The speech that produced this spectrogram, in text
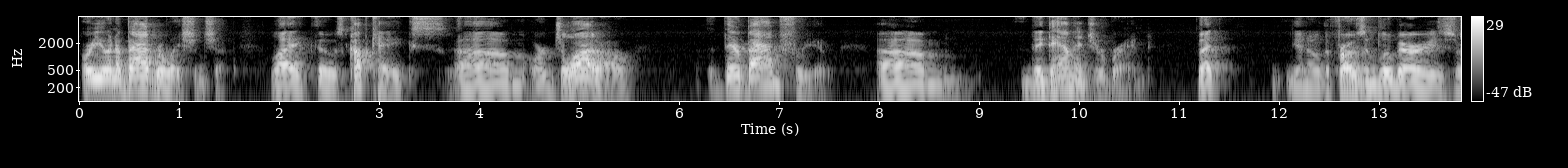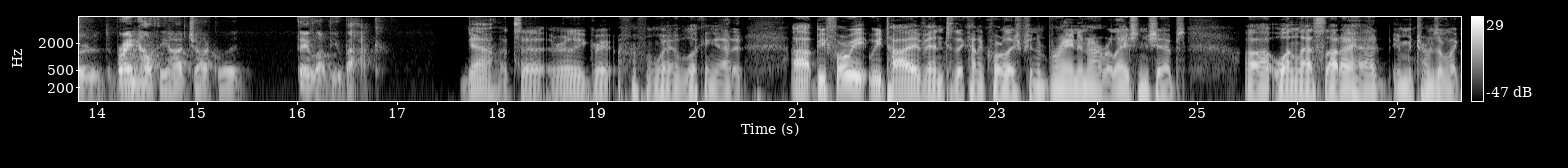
Or are you in a bad relationship? Like those cupcakes um, or gelato, they're bad for you. Um, they damage your brain. But, you know, the frozen blueberries or the brain healthy hot chocolate, they love you back. Yeah, that's a really great way of looking at it. Uh, before we, we dive into the kind of correlation between the brain and our relationships, uh, one last thought I had in terms of like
